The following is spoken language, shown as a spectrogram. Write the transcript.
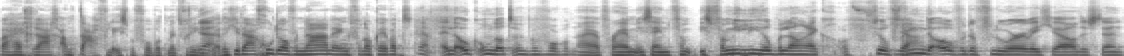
waar hij graag aan tafel is, bijvoorbeeld met vrienden. Ja. Dat je daar goed over nadenkt van oké, wat... Ja, en ook omdat bijvoorbeeld, nou ja, voor hem is zijn is familie heel belangrijk. Of veel vrienden over de vloer, weet je wel. Dus, dan,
